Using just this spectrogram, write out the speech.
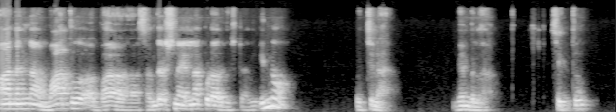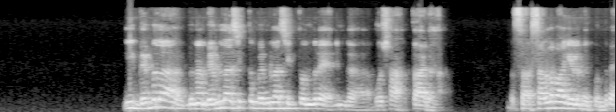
ಆ ನನ್ನ ಮಾತು ಸಂದರ್ಶನ ಎಲ್ಲ ಕೂಡ ಅವ್ರಿಗೆ ಇಷ್ಟ. ಆಗಿ ಇನ್ನೂ ಹೆಚ್ಚಿನ ಬೆಂಬಲ ಸಿಕ್ತು. ಈ ಬೆಂಬಲ ಬೆಂಬಲ ಸಿಕ್ತು ಬೆಂಬಲ ಸಿಕ್ತು ಅಂದ್ರೆ ನಿಮ್ಗ ಬಹುಶಃ ಅರ್ಥ ಆಗಲ್ಲ. ಸರಳವಾಗಿ ಹೇಳ್ಬೇಕು ಅಂದ್ರೆ,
